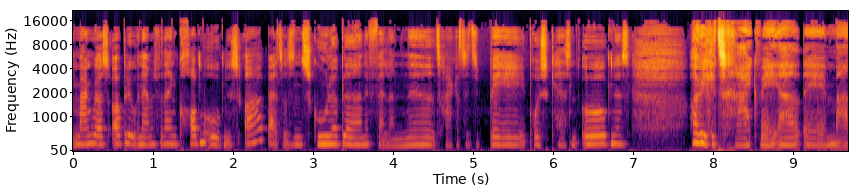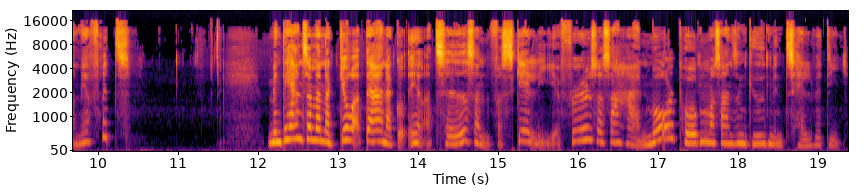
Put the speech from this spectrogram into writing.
mange vil også opleve nærmest, hvordan kroppen åbnes op. Altså sådan skulderbladene falder ned, trækker sig tilbage, brystkassen åbnes. Og vi kan trække vejret øh, meget mere frit. Men det han simpelthen har gjort, det er, at han har gået ind og taget sådan forskellige følelser, så har han mål på dem, og så har han sådan givet dem en talværdi.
